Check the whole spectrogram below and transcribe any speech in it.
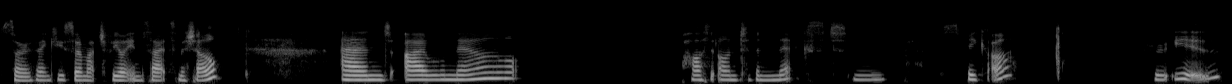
So thank you so much for your insights, Michelle. And I will now pass it on to the next speaker, who is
